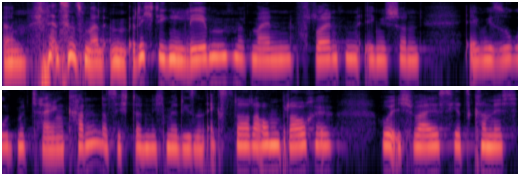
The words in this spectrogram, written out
ähm, ich nenne es jetzt mal, im richtigen Leben mit meinen Freunden irgendwie schon irgendwie so gut mitteilen kann, dass ich dann nicht mehr diesen extra Raum brauche, wo ich weiß, jetzt kann ich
